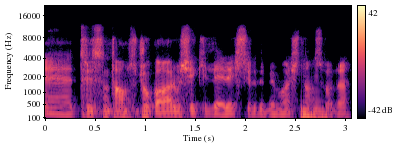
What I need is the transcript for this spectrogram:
E, Tristan Thompson çok ağır bir şekilde eleştirdi bir maçtan Hı-hı. sonra.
